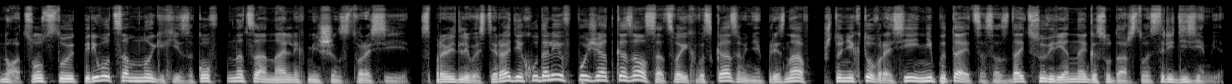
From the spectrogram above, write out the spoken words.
но отсутствует перевод со многих языков национальных меньшинств России. Справедливости ради, Худалеев позже отказался от своих высказываний, признав, что никто в России не пытается создать суверенное государство Средиземья.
